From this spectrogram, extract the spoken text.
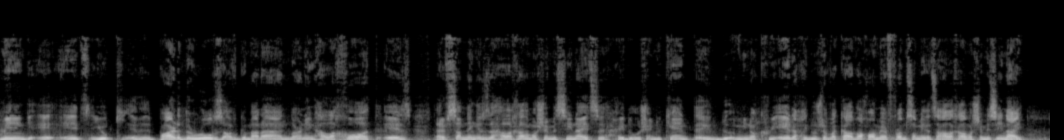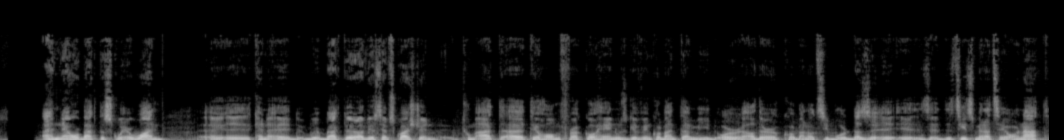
Meaning, it, it's you. Part of the rules of Gemara and learning halachot is that if something is a halacha Moshe Sinai, it's a hidush, and you can't, uh, you know, create a hidush of a kal v'chomer from something that's a halacha Moshe Sinai. And now we're back to square one. Uh, uh, can uh, we're back to Rav Yosef's question. Tumat uh, tehom for a kohen who's giving korban tamid or other korbanot zibur. Does it, is the tzitz meratzeh or not?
